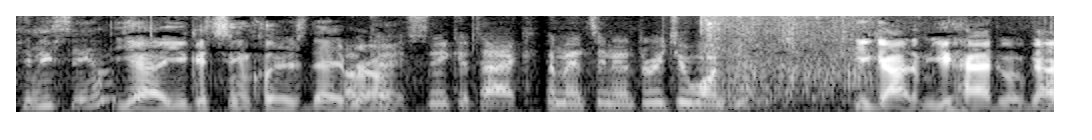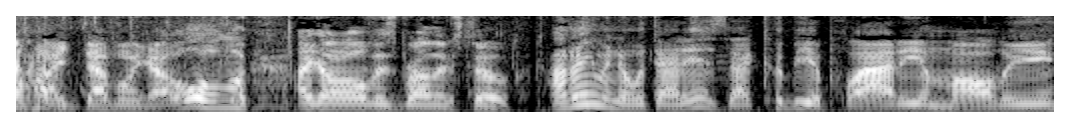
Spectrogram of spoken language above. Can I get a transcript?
Can you see him? Yeah, you could see him clear as day, bro. Okay, sneak attack. Commencing in three, two, one. You got him. You had to have Oh, him. I definitely got. Oh, look, I got all of his brothers too. I don't even know what that is. That could be a platy, a molly. I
